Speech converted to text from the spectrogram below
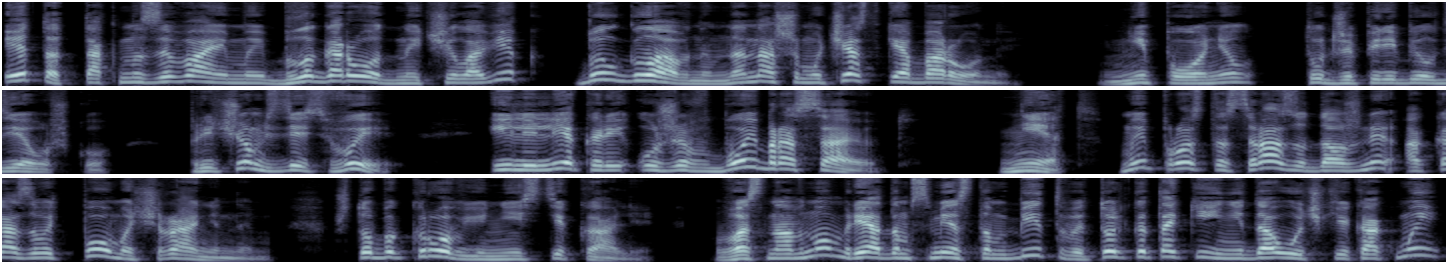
«Этот так называемый благородный человек был главным на нашем участке обороны. Не понял, тут же перебил девушку. Причем здесь вы? Или лекари уже в бой бросают? Нет, мы просто сразу должны оказывать помощь раненым, чтобы кровью не истекали. В основном рядом с местом битвы только такие недоучки, как мы,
